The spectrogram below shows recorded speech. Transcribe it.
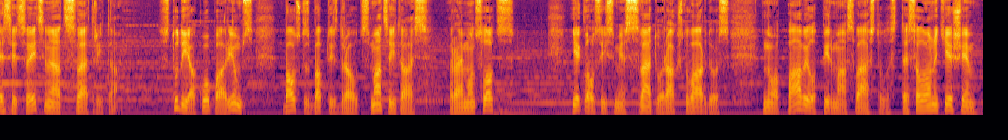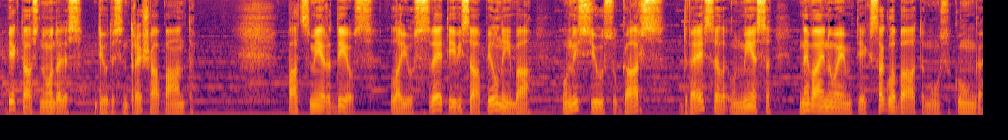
Esiet sveicināti svētkrītā. Studijā kopā ar jums Bauskas Baptistu draugs mācītājs Raimons Lots. Ieklausīsimies svēto rakstu vārdos no Pāvila pirmās vēstules Thessaloniķiešiem, 5. nodaļas, 23. panta. Pats miera Dievs, lai jūs svētī visā pilnībā, un viss jūsu gars, dvēsele un miesa nevainojami tiek saglabāta mūsu Kunga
